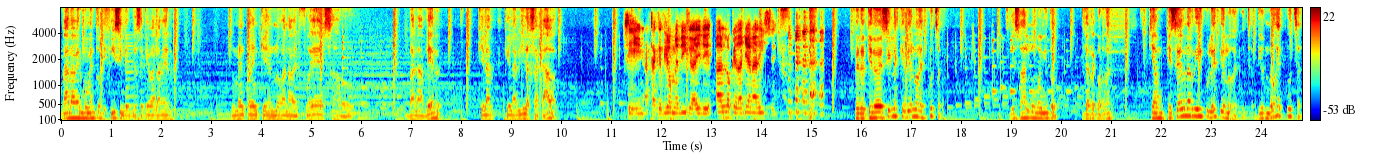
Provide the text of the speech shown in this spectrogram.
van a haber momentos difíciles, yo sé que van a haber momentos en que no van a haber fuerza o van a ver que la, que la vida se acaba. Sí, hasta que Dios me diga y de haz lo que Dayana dice. Pero quiero decirles que Dios los escucha. Y eso es algo bonito de recordar. Que aunque sea una ridiculez, Dios los escucha. Dios nos escucha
